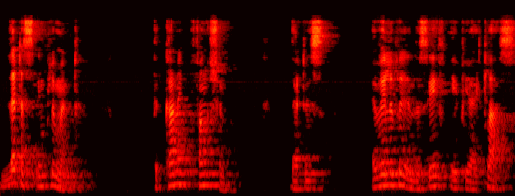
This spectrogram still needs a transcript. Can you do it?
Let us implement the connect function that is available in the safe API class.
